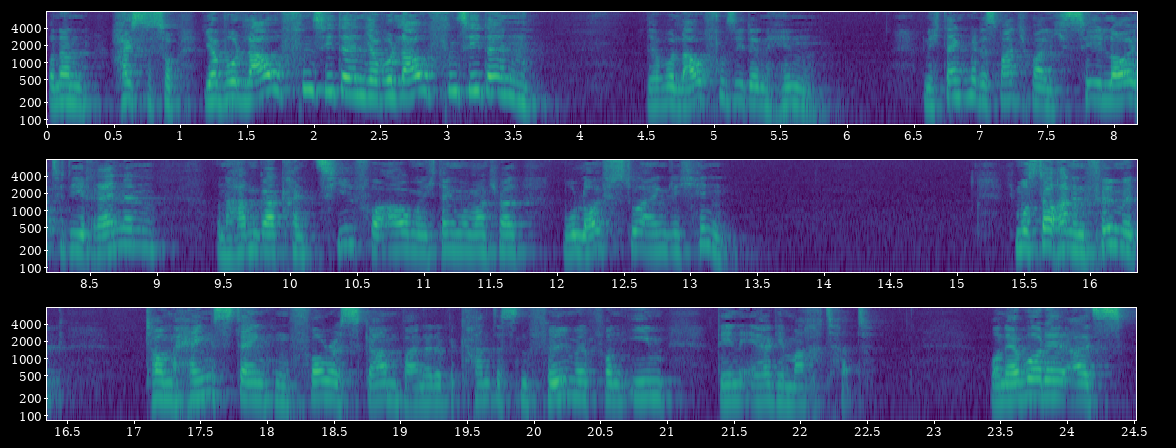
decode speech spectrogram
Und dann heißt es so, ja, wo laufen Sie denn? Ja, wo laufen Sie denn? Ja, wo laufen Sie denn hin? Und ich denke mir das manchmal, ich sehe Leute, die rennen und haben gar kein Ziel vor Augen. Und ich denke mir manchmal, wo läufst du eigentlich hin? Ich musste auch an den Film mit Tom Hanks denken, Forrest Gump, einer der bekanntesten Filme von ihm, den er gemacht hat. Und er wurde als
